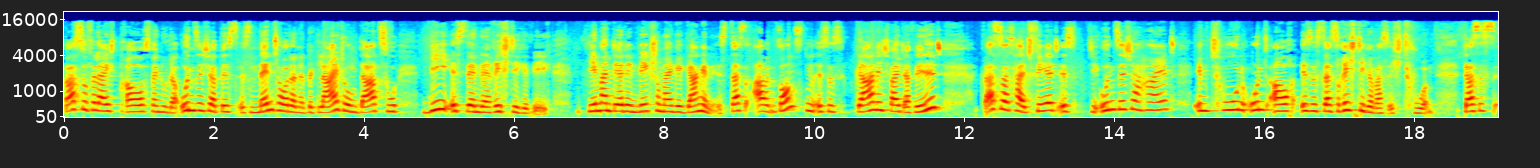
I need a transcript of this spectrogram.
was du vielleicht brauchst, wenn du da unsicher bist, ist ein Mentor oder eine Begleitung dazu, wie ist denn der richtige Weg? Jemand, der den Weg schon mal gegangen ist. Das, ansonsten ist es gar nicht weiter wild. Was das halt fehlt, ist die Unsicherheit im Tun und auch ist es das Richtige, was ich tue. Das ist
